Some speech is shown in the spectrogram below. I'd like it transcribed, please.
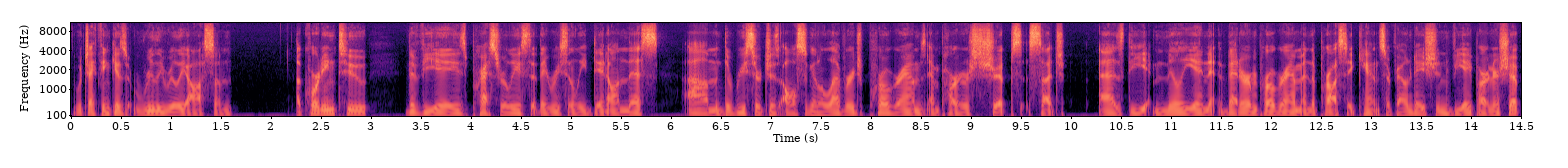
which I think is really, really awesome. According to the VA's press release that they recently did on this, um, the research is also going to leverage programs and partnerships such as the Million Veteran Program and the Prostate Cancer Foundation VA partnership.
